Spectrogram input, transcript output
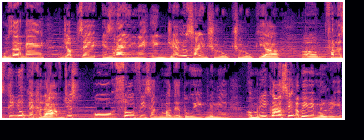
गुजर गए जब से इसराइल ने एक जेनोसाइड शुरू शुरू किया। फ़लस्तीनियों के ख़िलाफ़ जिसको सौ फ़ीसद मदद हुई, मिली, अमेरिका से अभी भी मिल रही है।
